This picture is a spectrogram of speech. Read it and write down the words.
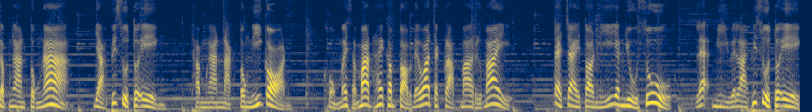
กับงานตรงหน้า อยากพิสูจน์ตัวเองทำงานหนักตรงนี้ก่อน คงไม่สามารถให้คำตอบได้ว่าจะกลับมาหรือไม่ แต่ใจตอนนี้ยังอยู่สู้ และมีเวลาพิสูจน์ตัวเอง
